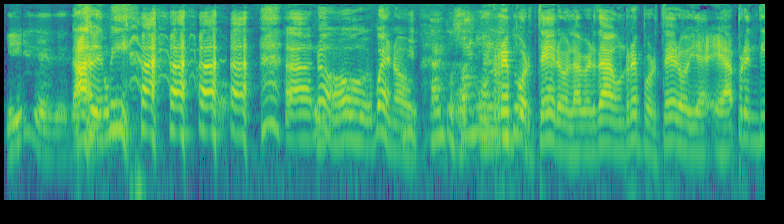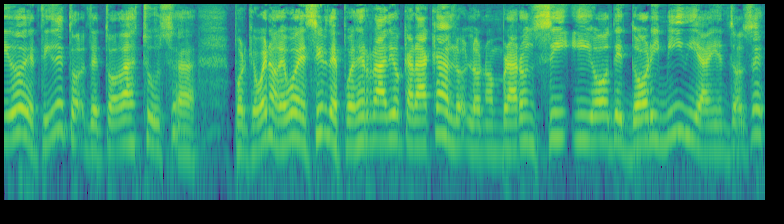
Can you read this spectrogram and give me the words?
Sí, de, de, ah, de mí. ah, no, bueno, un, un reportero, la verdad, un reportero. Y he aprendido de ti, de, to, de todas tus... Uh, porque bueno, debo decir, después de Radio Caracas lo, lo, nombraron CEO de Dory Media y entonces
